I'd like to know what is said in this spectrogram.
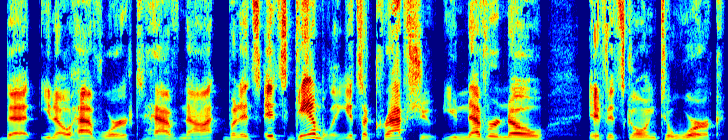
that you know have worked, have not, but it's it's gambling. It's a crapshoot. You never know if it's going to work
